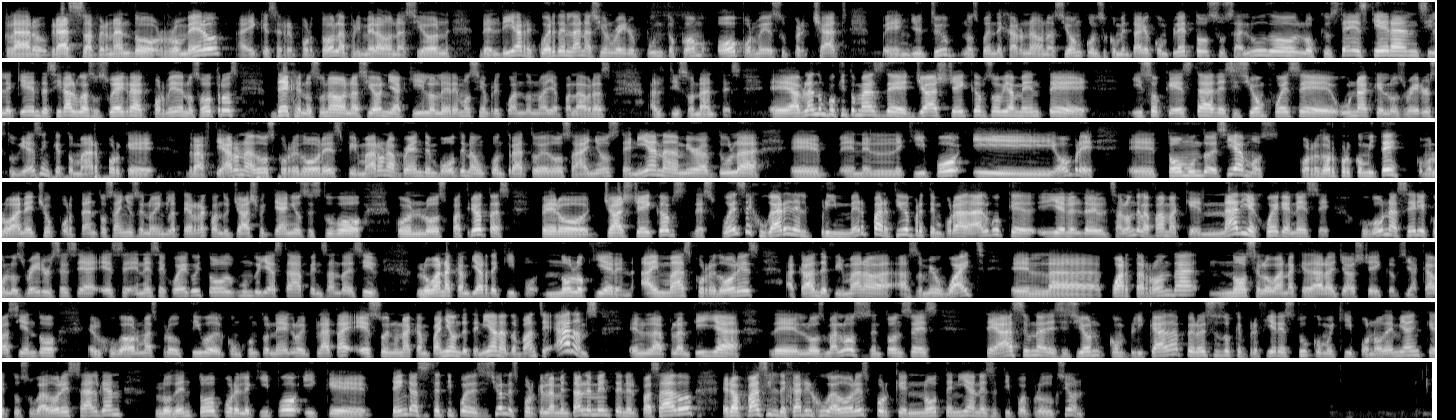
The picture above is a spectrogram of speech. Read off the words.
Claro, gracias a Fernando Romero, ahí que se reportó la primera donación del día. Recuerden la nacionraider.com o por medio de super chat en YouTube nos pueden dejar una donación con su comentario completo, su saludo, lo que ustedes quieran. Si le quieren decir algo a su suegra por medio de nosotros, déjenos una donación y aquí lo leeremos siempre y cuando no haya palabras altisonantes. Eh, hablando un poquito más de Josh Jacobs, obviamente hizo que esta decisión fuese una que los Raiders tuviesen que tomar porque draftearon a dos corredores, firmaron a Brandon Bolden a un contrato de dos años, tenían a Amir Abdullah eh, en el equipo y, hombre, eh, todo mundo decíamos, corredor por comité, como lo han hecho por tantos años en Nueva Inglaterra cuando Josh McDaniels estuvo con los Patriotas. Pero Josh Jacobs, después de jugar en el primer partido de pretemporada, algo que, y en el del Salón de la Fama, que nadie juega en ese, jugó una serie con los Raiders ese, en ese juego y todo el mundo ya estaba pensando a decir, lo van a cambiar de equipo, no lo quieren. Hay más corredores, acaban de firmar a, a Zamir White en la cuarta ronda, no se lo van a quedar a Josh Jacobs y acaba siendo el jugador más productivo del conjunto negro y plata, eso en una campaña donde tenían a Devante Adams en la plantilla de los malosos. Entonces, te hace una decisión complicada, pero eso es lo que prefieres tú como equipo, ¿no, Demian? Que tus jugadores salgan, lo den todo por el equipo y que tengas este tipo de decisiones, porque lamentablemente en el pasado era fácil dejar ir jugadores porque no tenían ese tipo de producción.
